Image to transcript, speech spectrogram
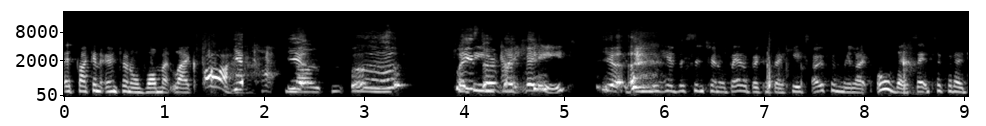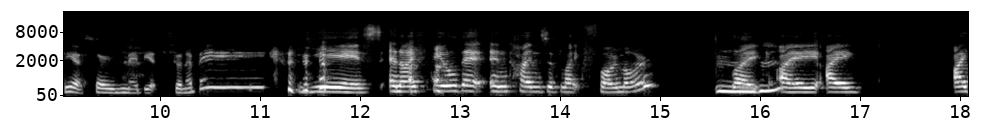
it's like an internal vomit. Like, oh, yeah, yeah. no, uh, please don't make me. yeah. Then we have this internal battle because our heads open. We're like, oh, that's that's a good idea. So maybe it's gonna be. yes, and I feel that in kinds of like FOMO. Mm-hmm. Like I I I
